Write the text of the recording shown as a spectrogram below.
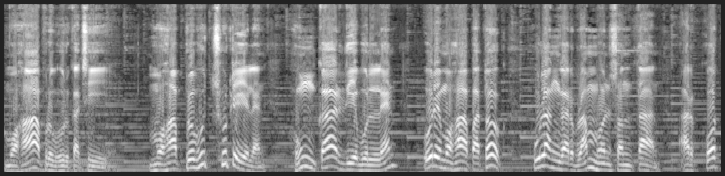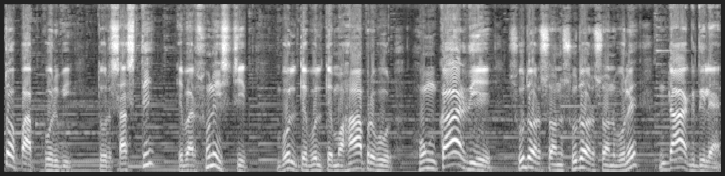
মহাপ্রভুর কাছে। মহাপ্রভু ছুটে এলেন, হুঙ্কার দিয়ে বললেন, ওরে মহাপাতক, কুলাঙ্গার ব্রাহ্মণ সন্তান, আর কত পাপ করবি? তোর শাস্তি এবার সুনিশ্চিত। বলতে বলতে মহাপ্রভুর হুঙ্কার দিয়ে সুদর্শন সুদর্শন বলে ডাক দিলেন।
